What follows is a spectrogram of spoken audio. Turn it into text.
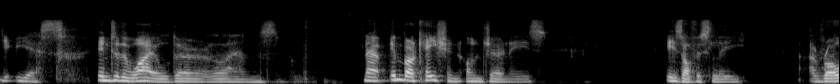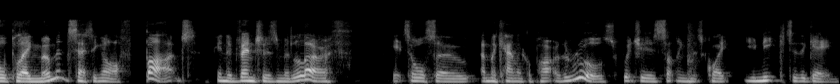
Y- yes, into the wilder lands. Now, embarkation on journeys is obviously a role playing moment setting off, but in Adventures Middle Earth, it's also a mechanical part of the rules, which is something that's quite unique to the game.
